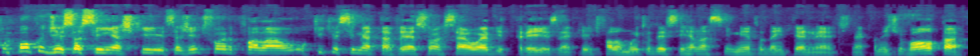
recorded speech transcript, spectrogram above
Um pouco disso, assim, acho que se a gente for falar o que é esse metaverso ou essa Web3, né, que a gente fala muito desse renascimento da internet, né, quando a gente volta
